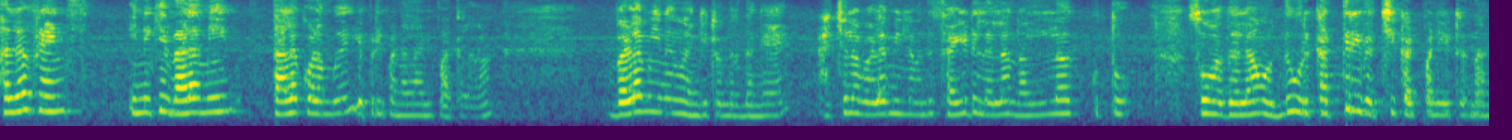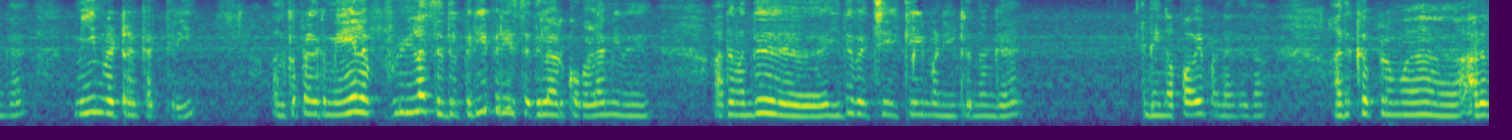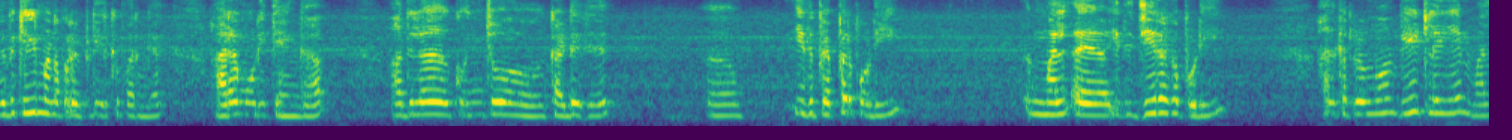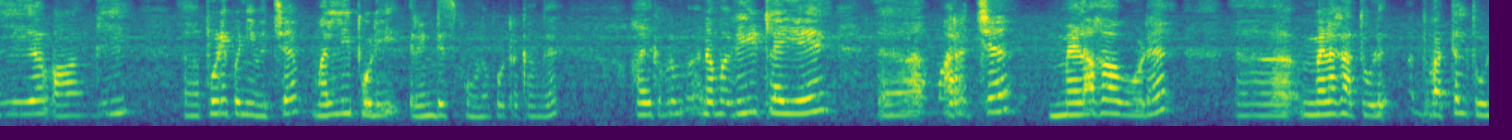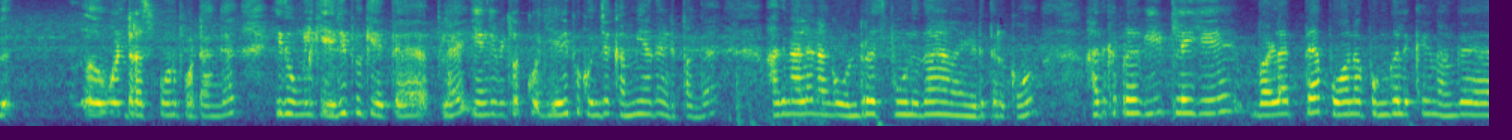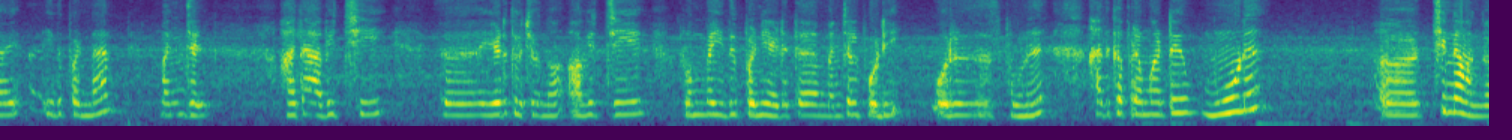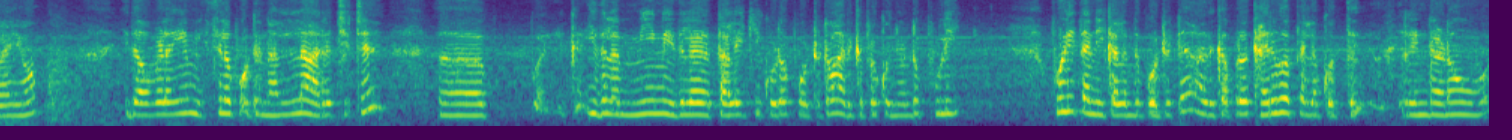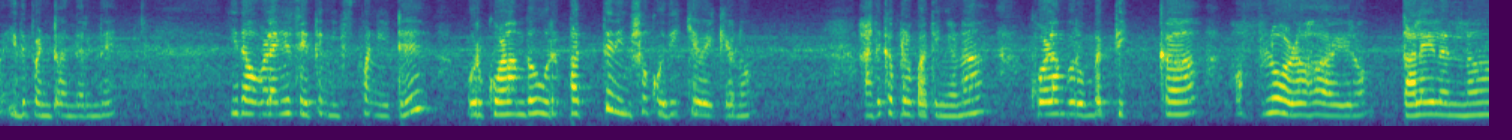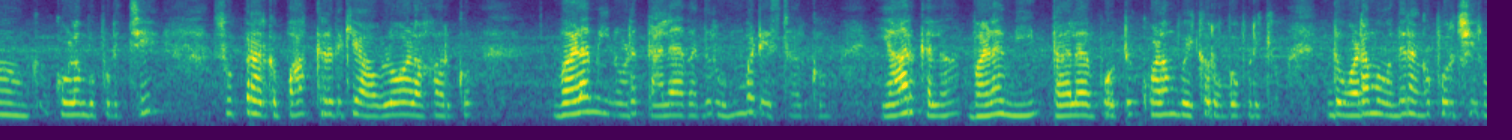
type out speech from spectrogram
Hello friends இன்றைக்கி வெள மீன் தலை குழம்பு எப்படி பண்ணலாம்னு பார்க்கலாம். வெள மீன் வாங்கிட்டு வந்திருந்தாங்க. ஆக்சுவலாக வெள மீனில் வந்து சைடுலலாம் நல்லா குத்தும். ஸோ அதெல்லாம் வந்து ஒரு கத்திரி வச்சு கட் பண்ணிகிட்டு இருந்தாங்க. மீன் வெட்டுற கத்திரி. அதுக்கப்புறம் அதுக்கு மேலே ஃபுல்லாக செதில் பெரிய பெரிய செதிலாக இருக்கும் வெள மீன். அதை வந்து இது வச்சு க்ளீன் பண்ணிகிட்டு இருந்தாங்க. இது எங்கள் அப்பாவே பண்ணது தான் அதுக்கப்புறமா அதை வந்து க்ளீன் பண்ண போகிற எப்படி இருக்குது பாருங்கள் அரை மூடி தேங்காய். அதில் கொஞ்சம் கடுகு இது பெப்பர் பொடி மல் இது ஜீரக பொடி அதுக்கப்புறமா வீட்லேயே மல்லியை வாங்கி பொடி பண்ணி வச்ச மல்லி பொடி ரெண்டு ஸ்பூனை போட்டிருக்காங்க. அதுக்கப்புறம் நம்ம வீட்டிலையே அரைச்ச மிளகாவோட மிளகாத்தூள் வத்தல் தூள் ஒன்றரை ஸ்பூன் போட்டாங்க. இது உங்களுக்கு எரிப்புக்கு ஏற்றப்பில் எங்கள் வீட்டில் கொஞ்சம் எரிப்பு கொஞ்சம் கம்மியாக தான் எடுப்பாங்க. அதனால நாங்கள் ஒன்றரை ஸ்பூனு தான் எடுத்திருக்கோம். அதுக்கப்புறம் வீட்டிலையே வளர்த்த போன பொங்கலுக்கு நாங்கள் இது பண்ண மஞ்சள். அதை அவிச்சு எடுத்து வச்சுருந்தோம். அவிச்சு ரொம்ப இது பண்ணி எடுத்த மஞ்சள் பொடி ஒரு ஸ்பூனு அதுக்கப்புறமாட்டு மூணு சின்ன வெங்காயம். இது அவ்வளையும் மிக்சியில் போட்டு நல்லா அரைச்சிட்டு இதில் மீன் இதில் தலைக்கு கூட போட்டுட்டோம். அதுக்கப்புறம் கொஞ்சோண்டு புளி. புளி தண்ணி கலந்து போட்டுட்டு அதுக்கப்புறம் கருவேப்பிலை கொத்து ரெண்டு இடம் இது பண்ணிட்டு வந்திருந்தேன். இது அவ்வளையும் சேர்த்து மிக்ஸ் பண்ணிவிட்டு ஒரு குழம்பு ஒரு பத்து நிமிஷம் கொதிக்க வைக்கணும். அதுக்கப்புறம் பார்த்தீங்கன்னா குழம்பு ரொம்ப திக்காக அவ்வளோ அழகாக ஆயிரும் தலையிலெல்லாம் குழம்பு பிடிச்சி சூப்பராக இருக்கும். பார்க்குறதுக்கே அவ்வளோ அழகாக இருக்கும். வள மீனோட தலை வந்து ரொம்ப டேஸ்ட்டாக இருக்கும். யாருக்கெல்லாம் வள மீன் தலை போட்டு குழம்பு வைக்க ரொம்ப பிடிக்கும். இந்த உடம்பு வந்து நாங்கள் பொறிச்சிடுவோம்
